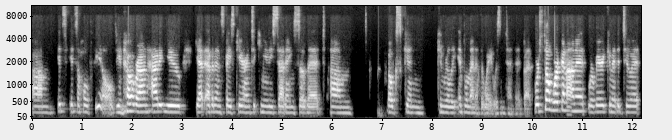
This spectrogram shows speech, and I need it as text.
um, it's it's a whole field you know around how do you get evidence-based care into community settings so that um, folks can can really implement it the way it was intended. But we're still working on it. We're very committed to it.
